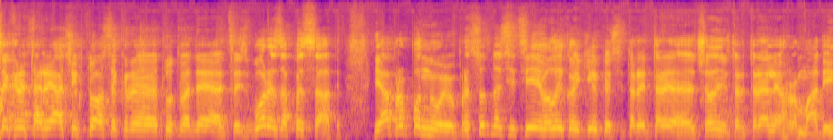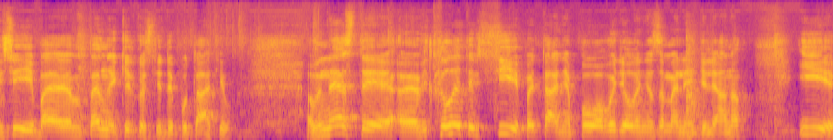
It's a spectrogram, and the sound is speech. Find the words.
секретаря, чи хто секре- тут веде ці збори, записати. Я пропоную в присутності цієї великої кількості територи- членів територіальної громади і всієї певної кількості депутатів. Внести, е, відхилити всі питання по виділенню земельних ділянок і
